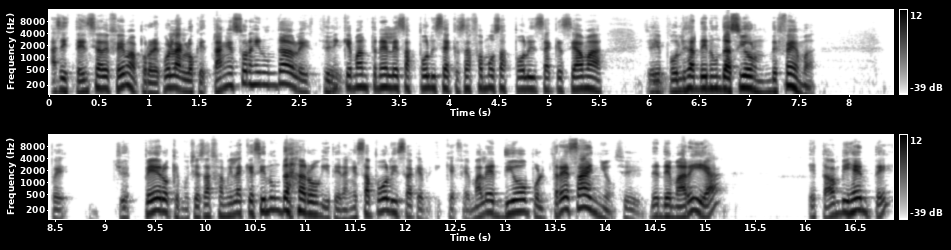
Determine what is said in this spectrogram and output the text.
asistencia de FEMA. Pero recuerda, los que están en zonas inundables tienen que mantener esas pólizas, que esas famosas pólizas que se llama eh, pólizas de inundación de FEMA. Yo espero que muchas de esas familias que se inundaron y tenían esa póliza que, que FEMA les dio por tres años desde María, estaban vigentes,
